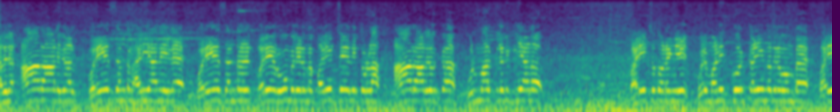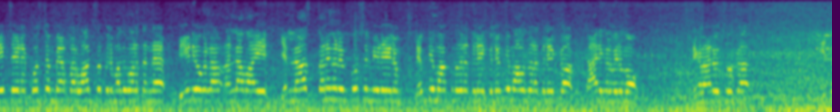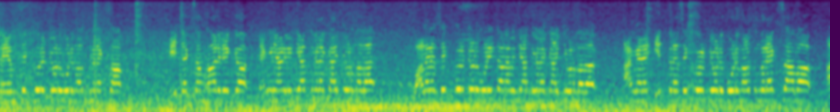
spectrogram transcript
അതിൽ ആറാളുകൾ ഒരേ സെൻട്രൽ ഹരിയാനയിലെ ഒരേ സെൻട്രൽ ഒരേ റൂമിലിരുന്ന് പരീക്ഷ എഴുതിയിട്ടുള്ള ആറാളുകൾക്ക് ഫുൾ മാർക്ക് ലഭിക്കുകയാണ്. പരീക്ഷ തുടങ്ങി ഒരു മണിക്കൂർ കഴിയുന്നതിന് മുമ്പ് പരീക്ഷയുടെ ക്വസ്റ്റ്യൻ പേപ്പർ വാട്സപ്പിലും അതുപോലെ തന്നെ വീഡിയോകൾ എല്ലാമായി എല്ലാ സ്ഥലങ്ങളിലും സോഷ്യൽ മീഡിയയിലും ലഭ്യമാക്കുന്ന തരത്തിലേക്ക് ലഭ്യമാകുന്ന തരത്തിലേക്ക് കാര്യങ്ങൾ വരുന്നു. നിങ്ങൾ ആലോചിച്ച് നോക്കുക ഇത്രയും സെക്യൂരിറ്റിയോട് കൂടി നടത്തുന്ന എക്സാം നീറ്റ് എക്സാം ഹാളിലേക്ക് എങ്ങനെയാണ് വിദ്യാർത്ഥികളെ കയറ്റിവിടുന്നത് വളരെ സെക്യൂരിറ്റിയോട് കൂടിയിട്ടാണ് വിദ്യാർത്ഥികളെ കയറ്റിവിടുന്നത് അങ്ങനെ ഇത്ര സെക്യൂരിറ്റിയോട് കൂടി നടത്തുന്ന ഒരു എക്സാം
